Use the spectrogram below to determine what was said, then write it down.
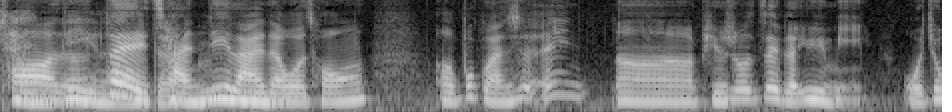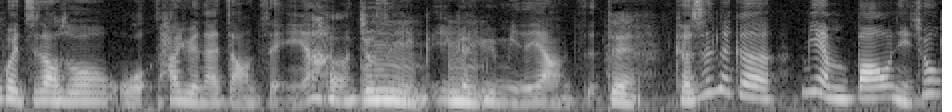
产地哦对来的产地来的，嗯我从呃不管是哎嗯，比如说这个玉米，我就会知道说我它原来长怎样，就是一一个玉米的样子。对，可是那个面包你就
